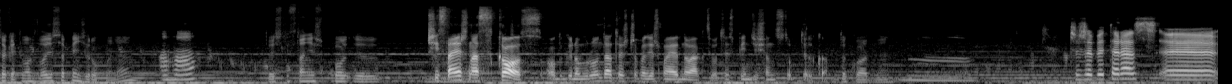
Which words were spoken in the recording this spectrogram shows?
Czekaj, ty masz 25 ruchu, nie? Aha. To jeśli staniesz po... y, Jeśli stajesz na skos od Gromrunda, to jeszcze będziesz miał jedną akcję, to jest 50 stóp tylko. Dokładnie. Hmm. Czy żeby teraz e,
